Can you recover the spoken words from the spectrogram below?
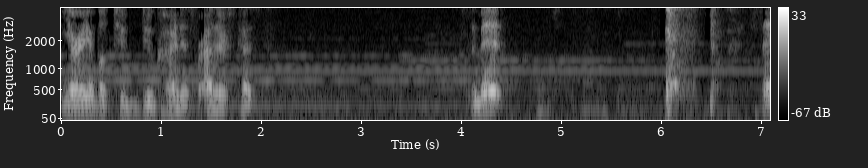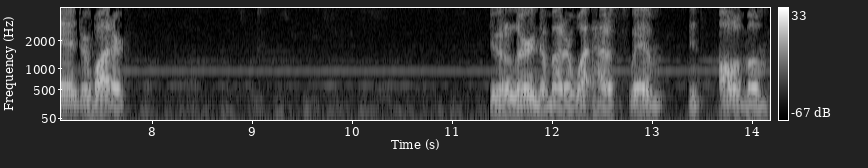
you're able to do kindness for others because Cement, sand, or water. You're going to learn no matter what how to swim in all of them,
